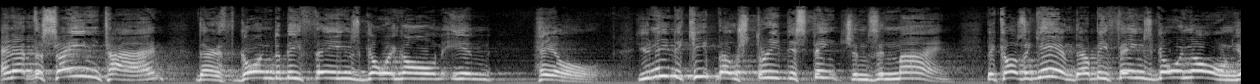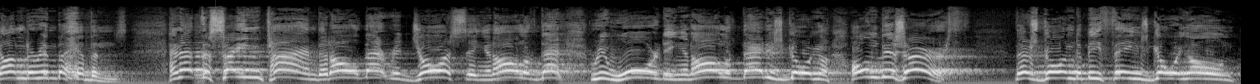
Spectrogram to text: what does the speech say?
And at the same time, there's going to be things going on in hell. You need to keep those three distinctions in mind. Because again, there'll be things going on yonder in the heavens. And at the same time that all that rejoicing and all of that rewarding and all of that is going on on this earth, there's going to be things going on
